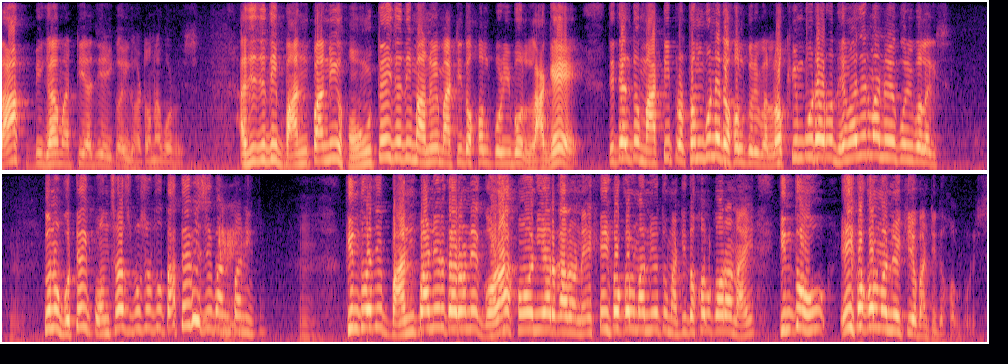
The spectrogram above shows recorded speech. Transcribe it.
লাখ বিঘা মাটি আজি এই ঘটনাবোৰ হৈছে। আজি যদি বানপানী হওঁতেই যদি মানুহে মাটি দখল কৰিব লাগে, তেতিয়াহ'লেতো মাটি প্ৰথম কোনে দখল কৰিব? লখিমপুৰ আৰু ধেমাজিৰ মানুহে কৰিব লাগিছে। কিয়নো গোটেই পঞ্চাছ বছৰটো তাতে বেছি বানপানী। কিন্তু আজি বানপানীৰ কাৰণে গৰাখহনীয়াৰ কাৰণে সেইসকল মানুহেতো মাটি দখল কৰা নাই, কিন্তু এইসকল মানুহে কিয় মাটি দখল কৰিছে?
